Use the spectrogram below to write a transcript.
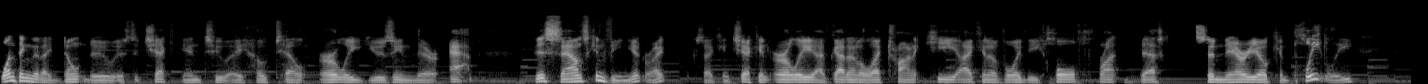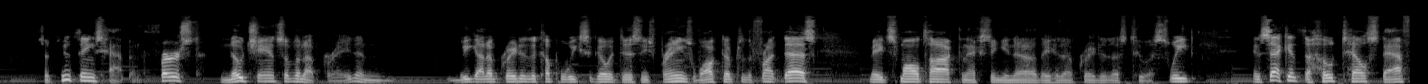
One thing that I don't do is to check into a hotel early using their app. This sounds convenient, right? Because I can check in early. I've got an electronic key. I can avoid the whole front desk scenario completely. So, two things happen. First, no chance of an upgrade. And we got upgraded a couple weeks ago at Disney Springs, walked up to the front desk, made small talk. Next thing you know, they had upgraded us to a suite. And second, the hotel staff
